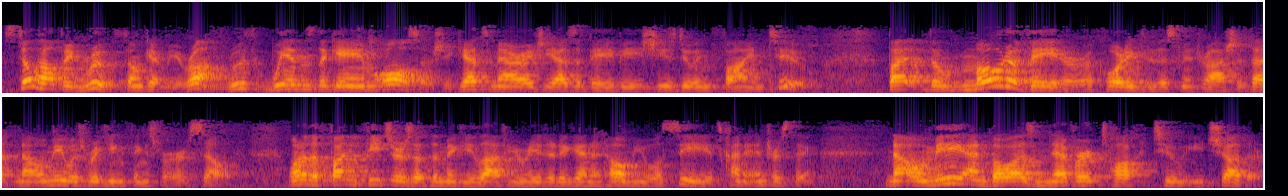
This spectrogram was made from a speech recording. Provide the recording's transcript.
still helping Ruth, don't get me wrong. Ruth wins the game also. She gets married, she has a baby, she's doing fine too. But the motivator, according to this midrash, is that Naomi was rigging things for herself. One of the fun features of the Megillah, if you read it again at home, you will see, it's kind of interesting. Naomi and Boaz never talk to each other.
